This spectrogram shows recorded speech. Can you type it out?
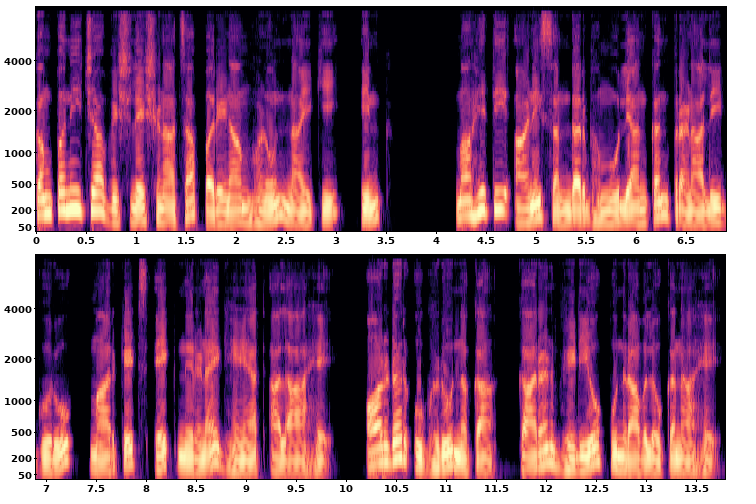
कंपनीच्या विश्लेषणाचा परिणाम म्हणून नायकी इंक माहिती आणि संदर्भ मूल्यांकन प्रणाली गुरु मार्केट्स एक निर्णय घेण्यात आला आहे. ऑर्डर उघडू नका कारण व्हिडिओ पुनरावलोकन आहे.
